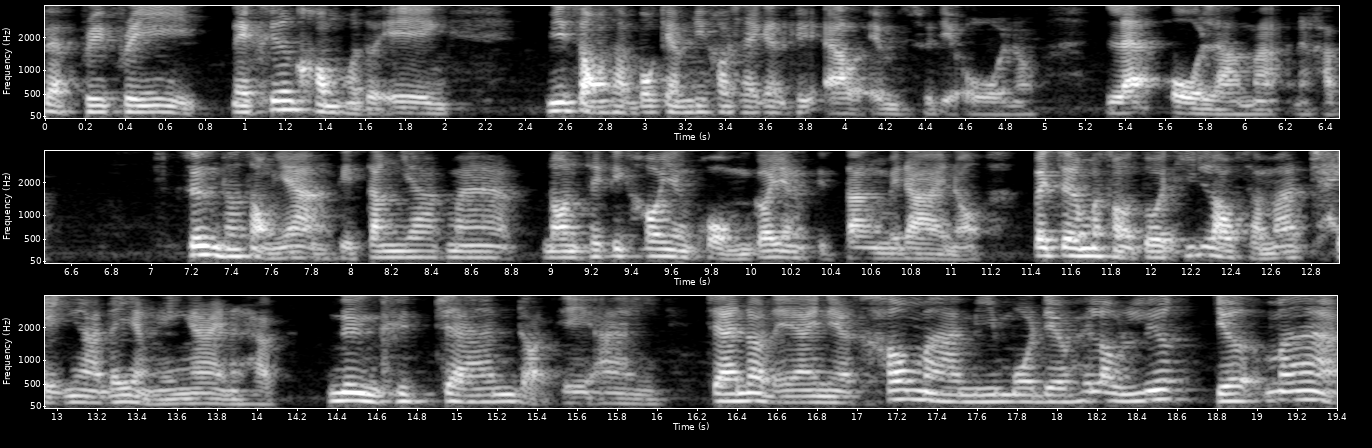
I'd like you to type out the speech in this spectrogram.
แบบฟรีๆ ในเครื่องคอมของตัวเอง มี2-3โปรแกรมที่เขาใช้กันคือ LM Studio เนาะ และ Olama นะครับซึ่งทั้งสองอย่างติดตั้งยากมาก non technical อย่างผมก็ยังติดตั้งไม่ได้เนาะ ไปเจอมา 2 ตัวที่เราสามารถใช้งานได้อย่างง่ายๆนะครับ 1 คือ Jan.ai Jan.ai เนี่ยเข้ามามีโมเดลให้เราเลือกเยอะมาก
